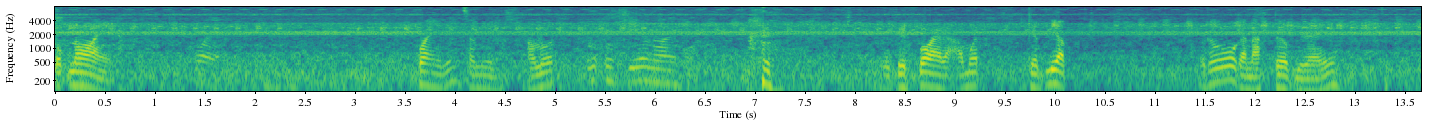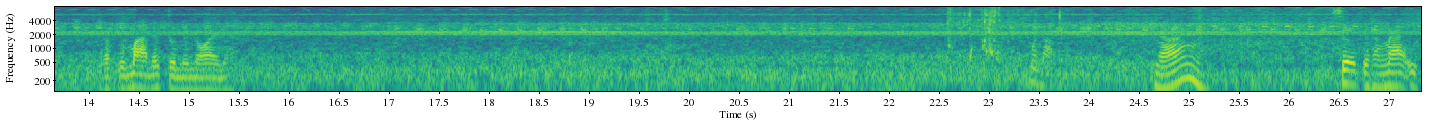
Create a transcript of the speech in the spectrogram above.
กบน้อย ปล่อยเด้สามีน่ะเอารถโอเคหน่อยโอ้เป็นปล่อยแล้วเอาหมดเก็บเรียบโอ้โหก็หนักเติบอยู่เลยรับประมาณได้ตัวน้อยๆเนี่ยมันหนักยังเสิร์ฟไปทางหน้าอีก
